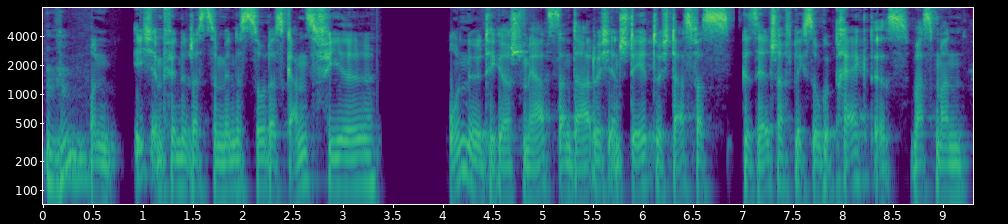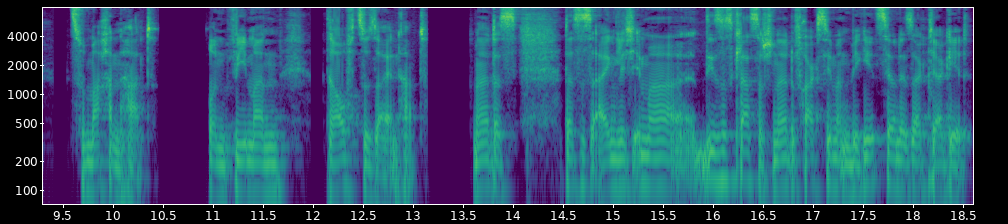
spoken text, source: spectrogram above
Mhm. Und ich empfinde das zumindest so, dass ganz viel unnötiger Schmerz dann dadurch entsteht, durch das, was gesellschaftlich so geprägt ist, was man zu machen hat und wie man drauf zu sein hat. Ne, das, das ist eigentlich immer dieses Klassische. Ne? Du fragst jemanden, wie geht's dir? Und der sagt, ja, geht.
